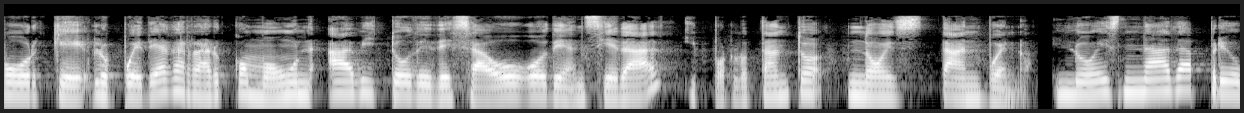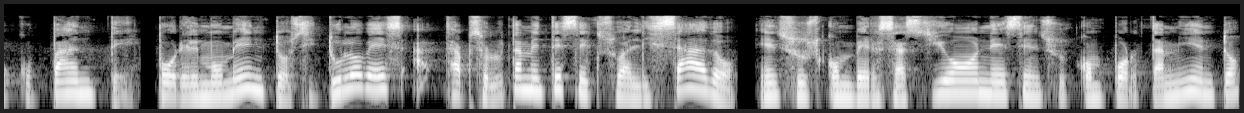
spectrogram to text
porque lo puede agarrar como un hábito de desahogo de ansiedad y por lo tanto no es tan bueno. No es nada preocupante por el momento. Si tú lo ves absolutamente sexualizado en sus conversaciones, en su comportamiento,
